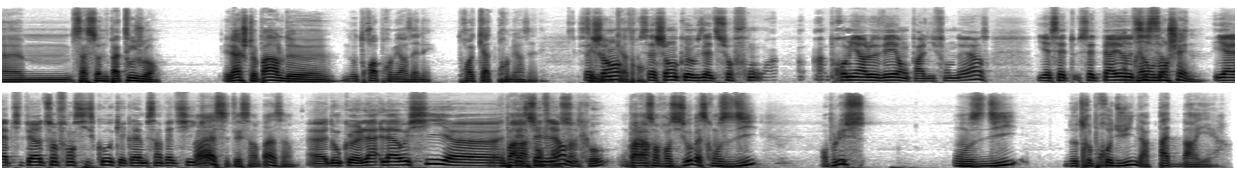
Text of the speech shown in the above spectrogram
Euh, ça sonne pas toujours. Et là, je te parle de nos trois premières années. Trois, quatre premières années. Sachant, quatre ans. sachant que vous êtes sur front, première levée, on parle d'e-founders. Il y a cette, cette période Après, aussi. on enchaîne. Il y a la petite période San Francisco qui est quand même sympathique. Ouais, c'était sympa ça. Euh, donc euh, là, là aussi, euh, on part à San. Francisco. On part Voilà. à San Francisco parce qu'on se dit, en plus, on se dit, notre produit n'a pas de barrière.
